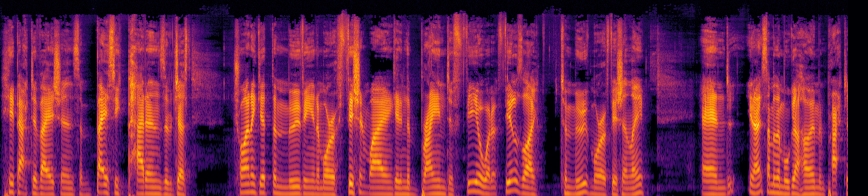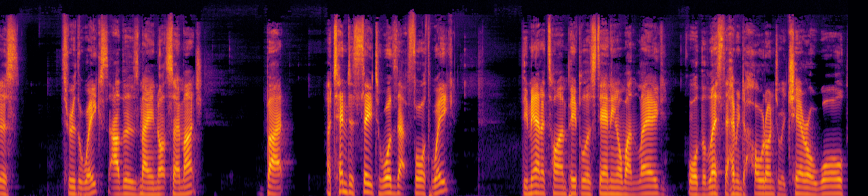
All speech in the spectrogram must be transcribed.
hip activation, some basic patterns of just trying to get them moving in a more efficient way and getting the brain to feel what it feels like to move more efficiently. And, you know, some of them will go home and practice through the weeks, others may not so much. But I tend to see towards that fourth week, the amount of time people are standing on one leg or the less they're having to hold on to a chair or wall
